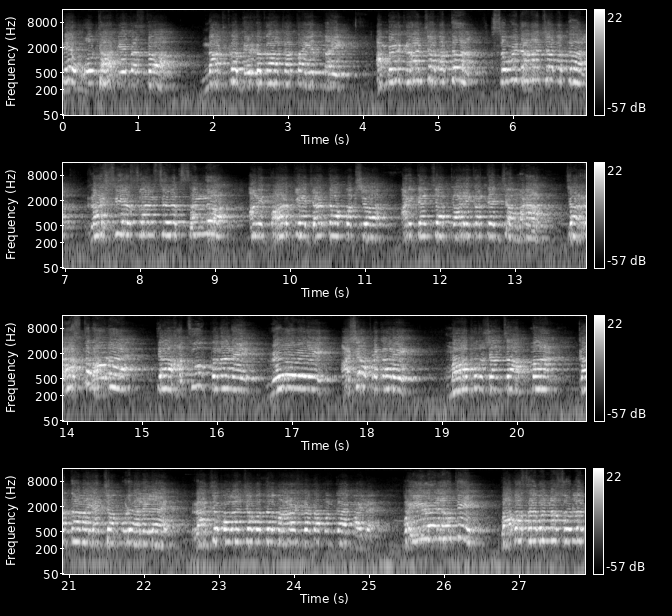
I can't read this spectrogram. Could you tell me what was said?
ते ओठात येत असत. नाटक दीर्घकाळ करता येत नाही आंबेडकरांच्या बद्दल संविधानाच्या बद्दल राष्ट्रीय स्वयंसेवक संघ आणि भारतीय जनता पक्ष आणि त्यांच्या कार्यकर्त्यांच्या मनात ज्या रास्त भावना आहे त्या अचूकपणाने वेळोवेळी अशा प्रकारे महापुरुषांचा अपमान करताना यांच्या पुढे आलेले आहे राज्यपालांच्या बद्दल महाराष्ट्रात आपण काय पाहिलंय पहिली वेळ नव्हती बाबासाहेबांना सोडलं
